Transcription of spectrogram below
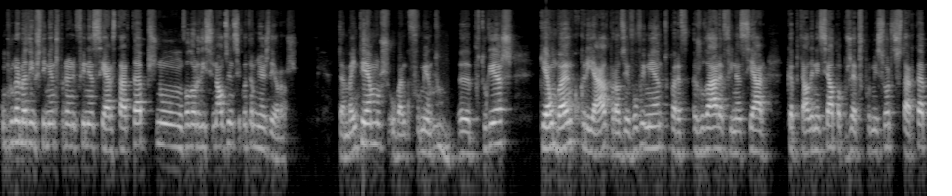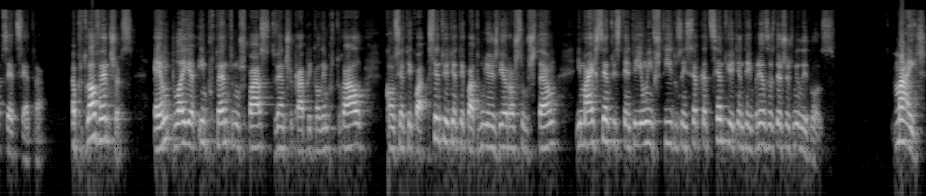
um programa de investimentos para financiar startups num valor adicional de 250 milhões de euros. Também temos o Banco Fomento uh, Português, que é um banco criado para o desenvolvimento, para ajudar a financiar capital inicial para projetos promissores de startups, etc. A Portugal Ventures é um player importante no espaço de venture capital em Portugal, com 184 milhões de euros sob gestão e mais 171 investidos em cerca de 180 empresas desde 2012. Mais,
